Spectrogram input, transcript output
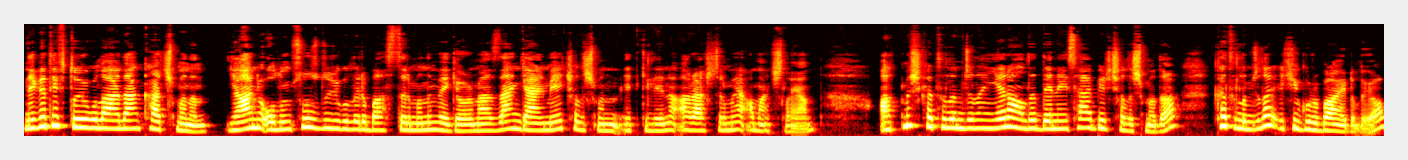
Negatif duygulardan kaçmanın, yani olumsuz duyguları bastırmanın ve görmezden gelmeye çalışmanın etkilerini araştırmaya amaçlayan 60 katılımcının yer aldığı deneysel bir çalışmada katılımcılar iki gruba ayrılıyor.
